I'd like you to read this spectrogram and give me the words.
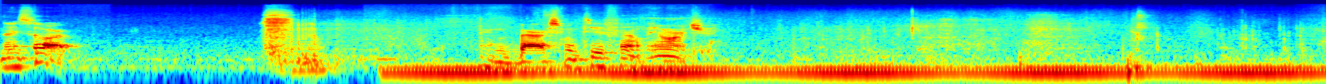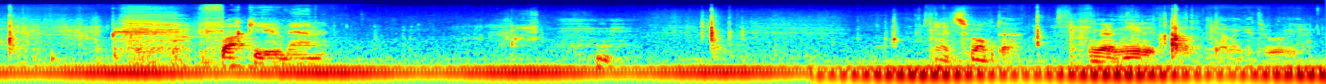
Nice heart. Embarrassment to your family, aren't you? Fuck you, man. Hmm. Yeah, smoke that. You're gonna need it. Time I get through with you.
